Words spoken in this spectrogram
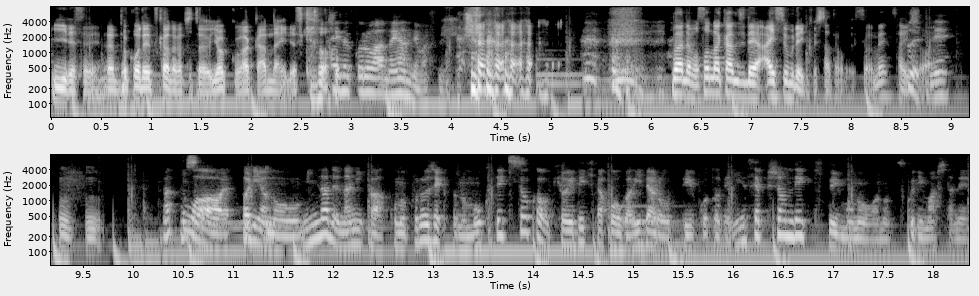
いいですね。どこで使うのかちょっとよくわかんないですけど。使いどころは悩んでますね。まあでもそんな感じでアイスブレイクしたってことですよね、最初は。ね。うんうん。あとは、やっぱりあのみんなで何かこのプロジェクトの目的とかを共有できた方がいいだろうっていうことで、インセプションデッキというものをあの作りましたね。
